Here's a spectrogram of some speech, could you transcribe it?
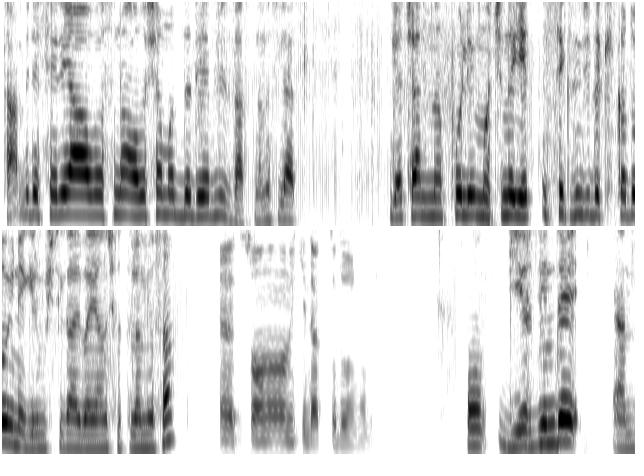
tam bir de Serie A havasına alışamadı da diyebiliriz aslında. Mesela geçen Napoli maçında 78. dakikada oyuna girmişti galiba yanlış hatırlamıyorsam. Evet son 12 dakikada oynadı. O girdiğinde yani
